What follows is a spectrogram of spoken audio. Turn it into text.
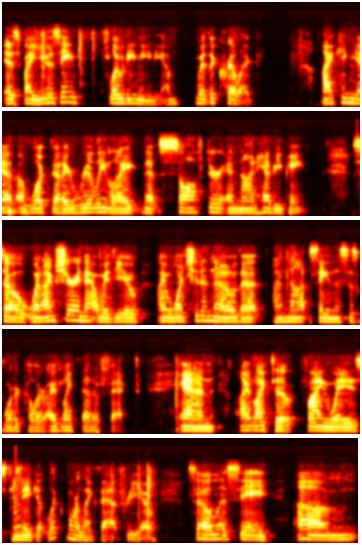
is by using floaty medium with acrylic, I can get a look that I really like that's softer and not heavy paint. So when I'm sharing that with you, I want you to know that I'm not saying this is watercolor. I like that effect. And I like to find ways to make it look more like that for you. So let's see. Um,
